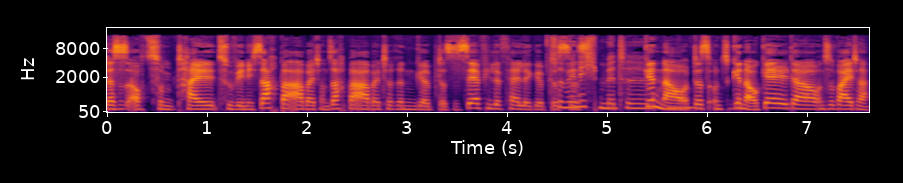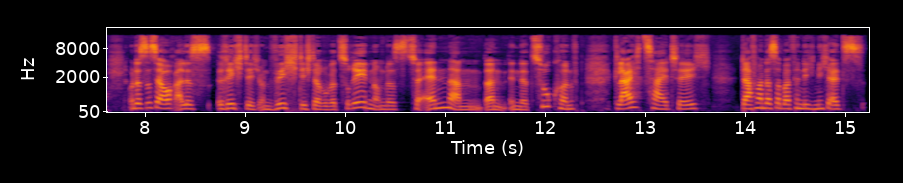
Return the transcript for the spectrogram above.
dass es auch zum Teil zu wenig Sachbearbeiter und Sachbearbeiterinnen gibt, dass es sehr viele Fälle gibt. Zu wenig es, Mittel. Genau, mhm. das und genau, Gelder und so weiter. Und das ist ja auch alles richtig und wichtig, darüber zu reden, um das zu ändern dann in der Zukunft. Gleichzeitig darf man das aber, finde ich, nicht als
